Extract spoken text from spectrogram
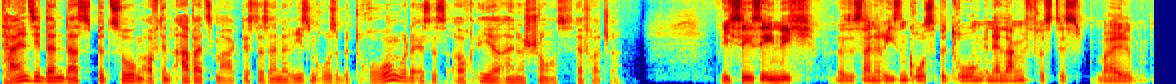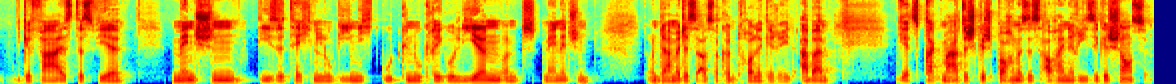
Teilen Sie denn das bezogen auf den Arbeitsmarkt? Ist das eine riesengroße Bedrohung oder ist es auch eher eine Chance, Herr Fratscher? Ich sehe es ähnlich, dass es eine riesengroße Bedrohung in der Langfrist ist, weil die Gefahr ist, dass wir Menschen diese Technologie nicht gut genug regulieren und managen und damit es außer Kontrolle gerät. Aber Jetzt pragmatisch gesprochen, es ist auch eine riesige Chance.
